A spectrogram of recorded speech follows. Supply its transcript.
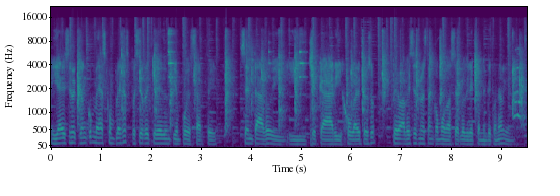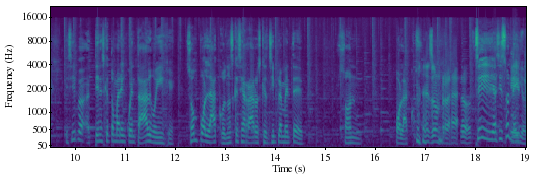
Y ya diciendo que son medias complejas, pues sí requiere de un tiempo de estarte sentado y, y checar y jugar y todo eso, pero a veces no es tan cómodo hacerlo directamente con alguien. Y sí, pero tienes que tomar en cuenta algo, Inge. Son polacos, no es que sea raro, es que simplemente son polacos. son raros. Sí, así son Este, ellos.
